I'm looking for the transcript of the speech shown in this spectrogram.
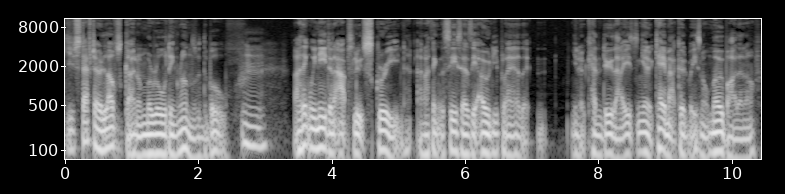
You, Steph Joe loves going on marauding runs with the ball. Mm. I think we need an absolute screen, and I think the Cisse is the only player that you know can do that. He's you know K-Mac could, but he's not mobile enough.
